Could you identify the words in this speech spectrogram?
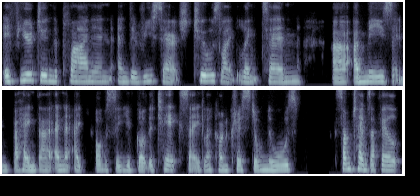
if you're doing the planning and the research tools like linkedin uh, amazing behind that. And I, obviously you've got the tech side like on crystal knows sometimes I feel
